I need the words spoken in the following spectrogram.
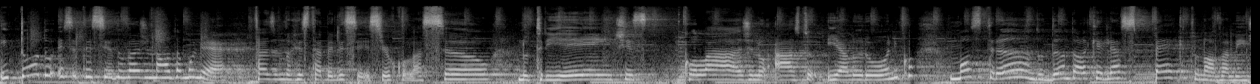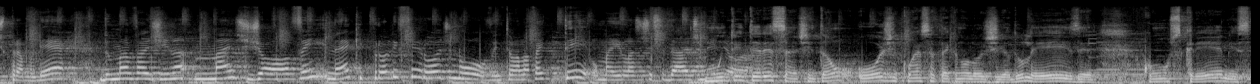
em todo esse tecido vaginal da mulher, fazendo restabelecer circulação, nutrientes, colágeno, ácido hialurônico, mostrando, dando aquele aspecto novamente para a mulher de uma vagina mais jovem, né, que proliferou de novo. Então ela vai ter uma elasticidade melhor. Muito interessante. Então hoje com essa tecnologia do laser, com os cremes,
